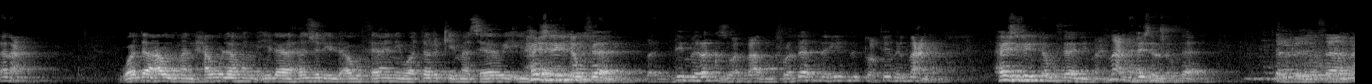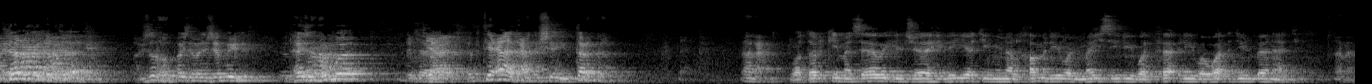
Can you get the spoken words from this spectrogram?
نعم ودعوا من حولهم إلى هجر الأوثان وترك مساوئ هجر. الأوثان. دي ركزوا على بعض المفردات هي اللي تعطينا المعنى. هجر الأوثان. ما معنى هجر الأوثان. ترك الإنسان ترك الأوثان. هجرهم هجرا جميلا. الهجر هو ابتعاد. ابتعاد عن الشيء وتركه نعم وترك مساوئ الجاهلية من الخمر والميسر والثأر ووأد البنات. نعم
